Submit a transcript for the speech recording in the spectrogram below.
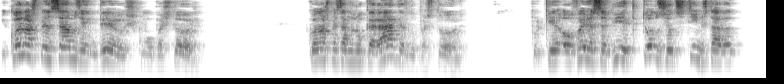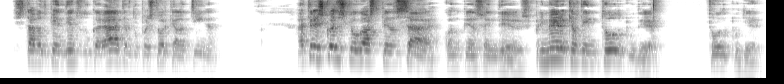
E quando nós pensamos em Deus como pastor, quando nós pensamos no caráter do pastor, porque a ovelha sabia que todo o seu destino estava, estava dependente do caráter do pastor que ela tinha. Há três coisas que eu gosto de pensar quando penso em Deus. Primeiro, é que Ele tem todo o poder. Todo o poder.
